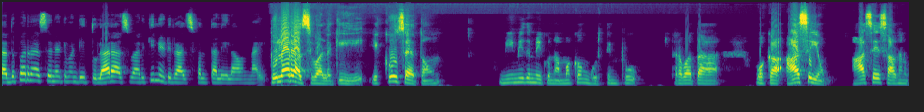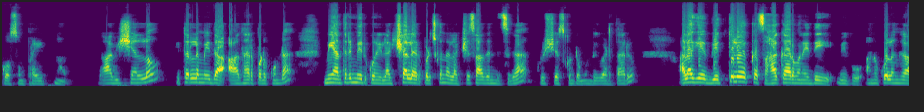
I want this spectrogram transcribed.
తదుపరి రాసినటువంటి తులారాశి వారికి నేటి రాశి ఫలితాలు ఎలా ఉన్నాయి? తులారాశి వాళ్ళకి ఎక్కువ శాతం మీ మీద మీకు నమ్మకం గుర్తింపు తర్వాత ఒక ఆశయం ఆశయ సాధన కోసం ప్రయత్నం. ఆ విషయంలో ఇతరుల మీద ఆధారపడకుండా మీ అంతటి మీరు కొన్ని లక్ష్యాలు ఏర్పరచుకున్న లక్ష్య సాధన దిశగా కృషి చేసుకుంటూ ముందుకు పెడతారు అలాగే వ్యక్తుల యొక్క సహకారం అనేది మీకు అనుకూలంగా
